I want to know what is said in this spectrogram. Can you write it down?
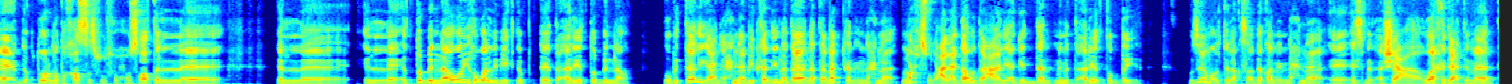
دكتور متخصص في فحوصات ال ال الطب النووي هو اللي بيكتب آه، تقارير الطب النووي. وبالتالي يعني إحنا بيخلينا ده نتمكن إن إحنا نحصل على جودة عالية جدا من التقارير الطبية. وزي ما قلت لك سابقا إن إحنا آه، قسم الأشعة واخد اعتماد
